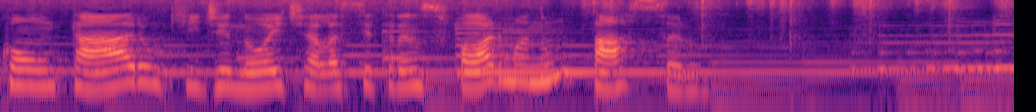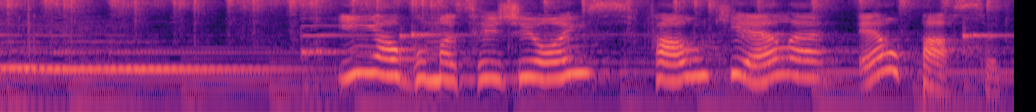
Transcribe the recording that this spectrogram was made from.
contaram que de noite ela se transforma num pássaro. E em algumas regiões falam que ela é o pássaro.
